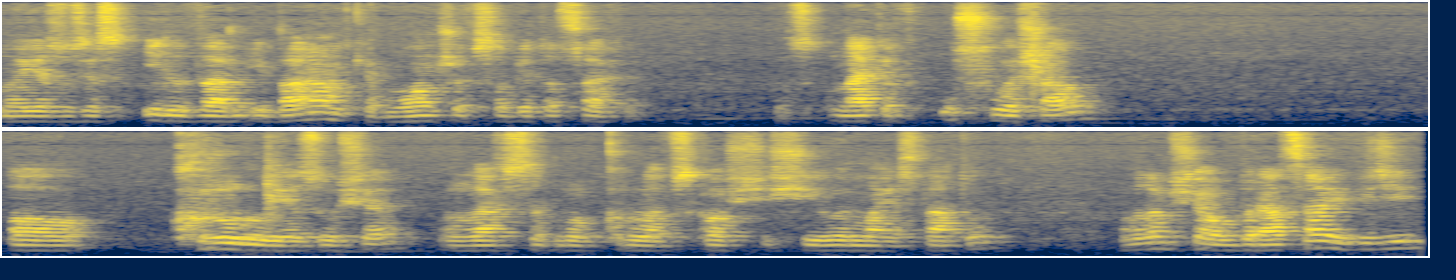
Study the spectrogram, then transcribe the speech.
No Jezus jest i lwem, i barankiem, łączy w sobie te cechy. Więc najpierw usłyszał o królu Jezusie, lew symbol królewskości, siły, majestatu, a potem się obraca i widzi,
